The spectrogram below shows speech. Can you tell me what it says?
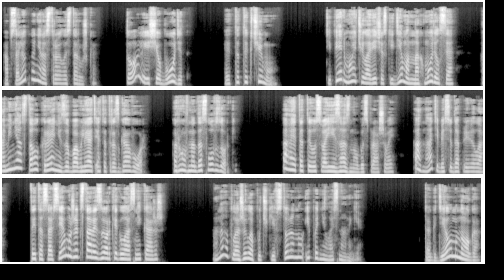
Абсолютно не расстроилась старушка. «То ли еще будет!» «Это ты к чему?» Теперь мой человеческий демон нахмурился, а меня стал крайне забавлять этот разговор, ровно до слов зорки. «А это ты у своей зазнобы спрашивай. Она тебя сюда привела. Ты-то совсем уже к старой зорке глаз не кажешь». Она отложила пучки в сторону и поднялась на ноги. «Так дел много»,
